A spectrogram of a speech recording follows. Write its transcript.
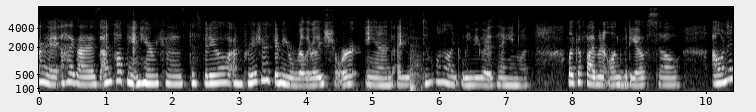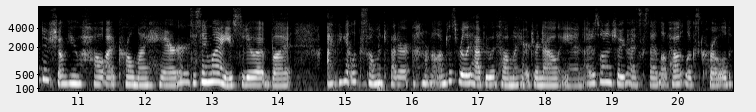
Alright, hi guys. I'm popping in here because this video I'm pretty sure is going to be really, really short and I didn't want to like leave you guys hanging with like a five minute long video so I wanted to show you how I curl my hair. It's the same way I used to do it but I think it looks so much better. I don't know. I'm just really happy with how my hair turned out and I just want to show you guys because I love how it looks curled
